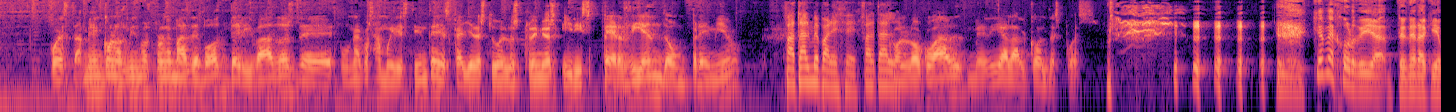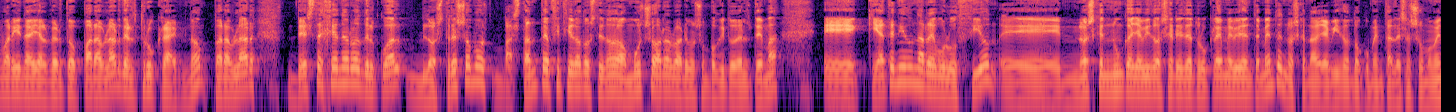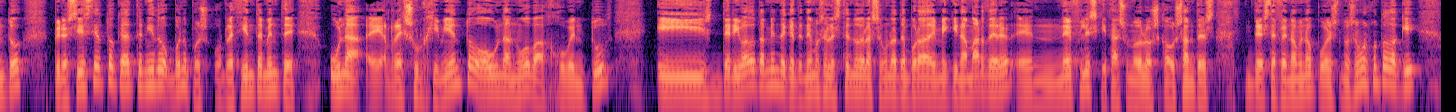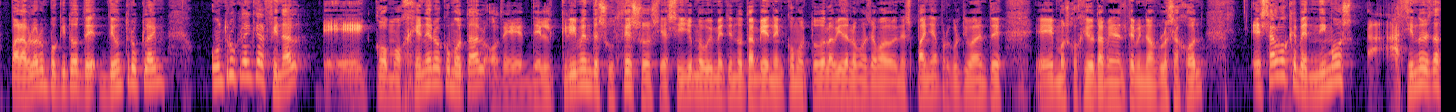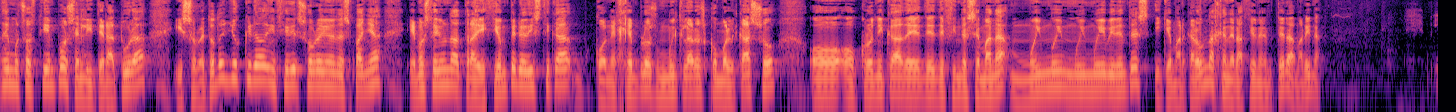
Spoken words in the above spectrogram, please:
Pues también con los mismos problemas de voz derivados de una cosa muy distinta y es que ayer estuve en los premios Iris perdiendo un premio. Fatal me parece, fatal. Con lo cual me di al alcohol después. Qué mejor día tener aquí a Marina y Alberto para hablar del true crime, ¿no? Para hablar de este género del cual los tres somos bastante aficionados, teniendo mucho, ahora hablaremos un poquito del tema, eh, que ha tenido una revolución. Eh, no es que nunca haya habido series de true crime, evidentemente, no es que no haya habido documentales en su momento, pero sí es cierto que ha tenido, bueno, pues recientemente un eh, resurgimiento o una nueva juventud y derivado también de que tenemos el estreno de la segunda temporada de Making a Murderer en Netflix, quizás uno de los causantes de este fenómeno, pues nos hemos juntado aquí para hablar un poquito de, un true crime un true crime que al final, eh, como género como tal, o de, del crimen de sucesos, y así yo me voy metiendo también en como toda la vida lo hemos llamado en España, porque últimamente eh, hemos cogido también el término anglosajón, es algo que venimos haciendo desde hace muchos tiempos en literatura, y sobre todo yo quiero incidir sobre ello en España, hemos tenido una tradición periodística con ejemplos muy claros como el caso o, crónica de, de fin de semana, muy, muy, muy, muy evidentes y que marcaron una generación entera, Marina.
